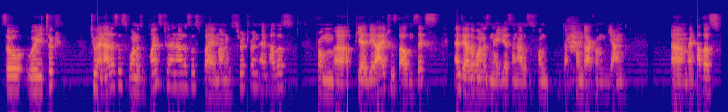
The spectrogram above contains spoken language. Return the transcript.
So we took two analyses. One is a points to analysis by Manu Sridharan and others from uh, PLDI 2006, and the other one is an alias analysis from, from Dacong Yan um, and others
